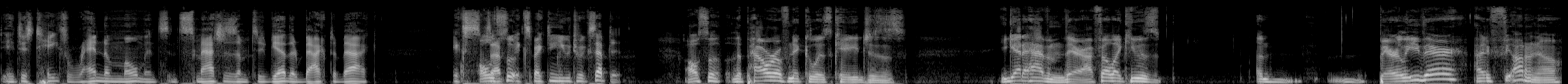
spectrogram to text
it just takes random moments and smashes them together back to back, except, also, expecting you to accept it. Also, the power of Nicolas Cage is you got to have him there. I felt like he was uh, barely there. I feel, I don't know.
